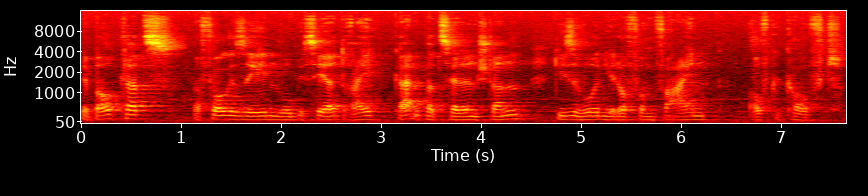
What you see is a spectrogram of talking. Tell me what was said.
Der Bauplatz war vorgesehen, wo bisher drei Gartenparzellen standen. Diese wurden jedoch vom Verein aufgekauft.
